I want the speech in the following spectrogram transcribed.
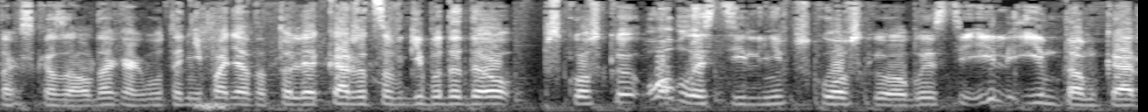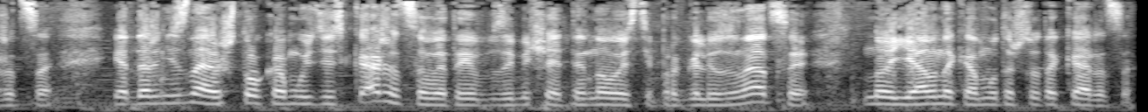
так сказал, да, как будто непонятно, то ли кажется в ГИБДД Псковской области или не в Псковской области, или им там кажется. Я даже не знаю, что кому здесь кажется в этой замечательной новости про галлюцинации, но явно кому-то что-то кажется.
